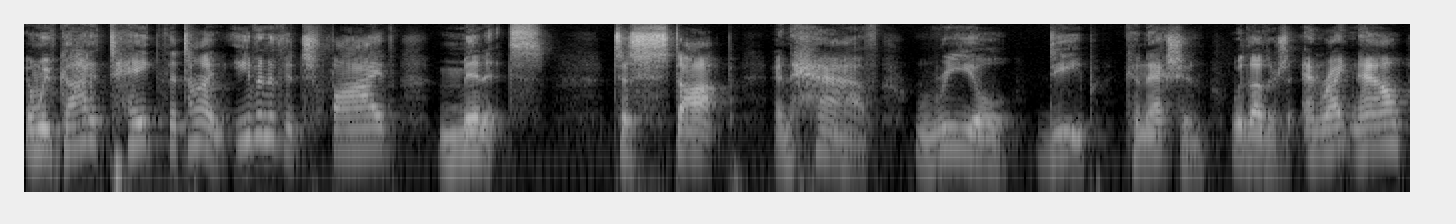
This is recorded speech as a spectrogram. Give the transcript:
And we've got to take the time, even if it's five minutes, to stop and have real, deep connection with others. And right now,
